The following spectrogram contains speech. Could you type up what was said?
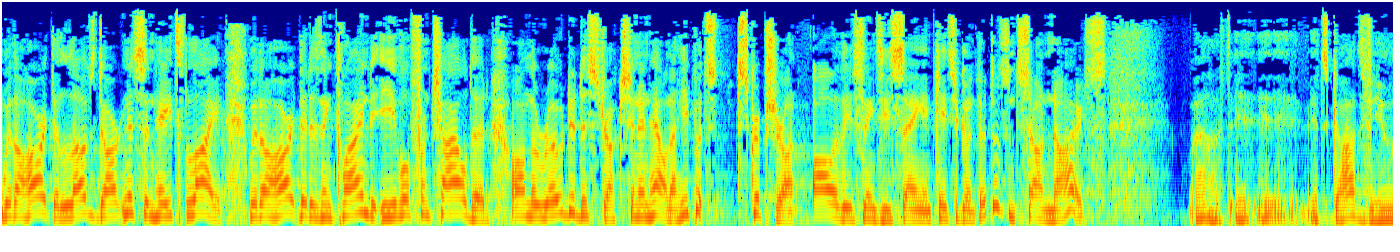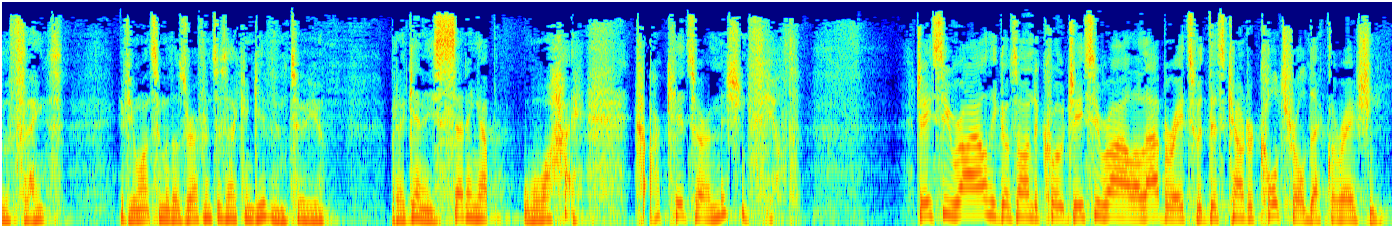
With a heart that loves darkness and hates light. With a heart that is inclined to evil from childhood, on the road to destruction and hell. Now he puts scripture on all of these things he's saying in case you're going, that doesn't sound nice. Well, it, it, it's God's view of things. If you want some of those references, I can give them to you. But again, he's setting up why our kids are a mission field. J.C. Ryle, he goes on to quote, J.C. Ryle elaborates with this countercultural declaration.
